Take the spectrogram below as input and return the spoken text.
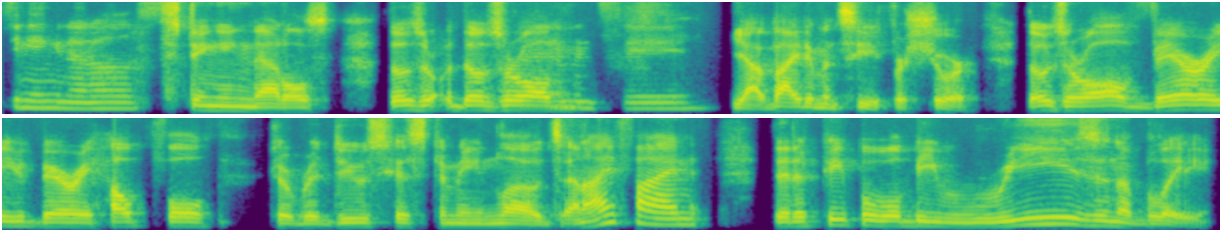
Stinging nettles. stinging nettles. Those are those are all Vitamin C. yeah, vitamin C for sure. Those are all very, very helpful to reduce histamine loads. And I find that if people will be reasonably,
